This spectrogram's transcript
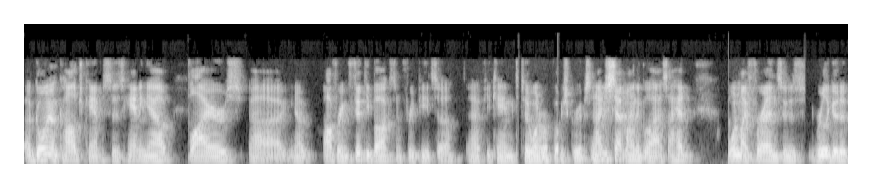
uh, going on college campuses, handing out flyers, uh, you know, offering 50 bucks and free pizza uh, if you came to one of our focus groups. And I just sat behind the glass. I had one of my friends who's really good at,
